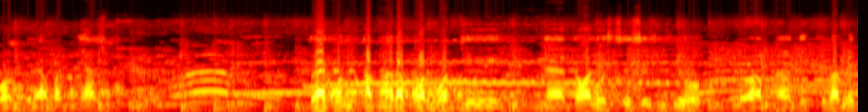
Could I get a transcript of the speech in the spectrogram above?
বরণ করে আবার নিয়ে আসব। তো এখন আপনারা পরপর যে দল এসছে সেই ভিডিওগুলো আপনারা দেখতে পাবেন।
